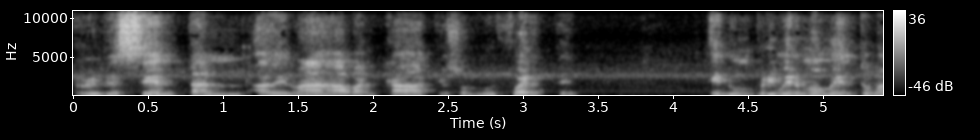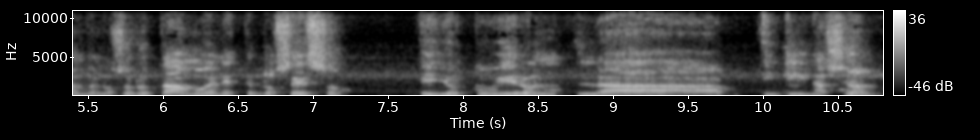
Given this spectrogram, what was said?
representan además a bancadas que son muy fuertes. En un primer momento, cuando nosotros estábamos en este proceso, ellos tuvieron la inclinación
